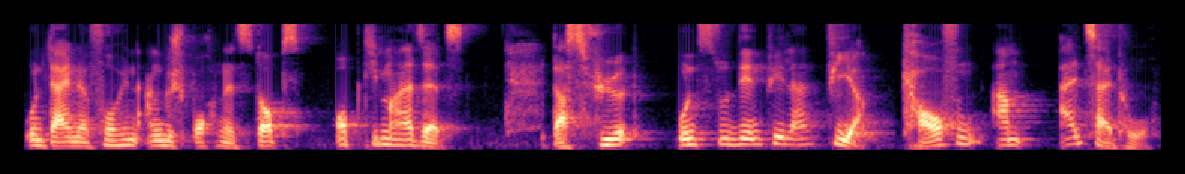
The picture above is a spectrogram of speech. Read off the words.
und deine vorhin angesprochenen Stops optimal setzt. Das führt uns zu den Fehlern 4. Kaufen am Allzeithoch.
